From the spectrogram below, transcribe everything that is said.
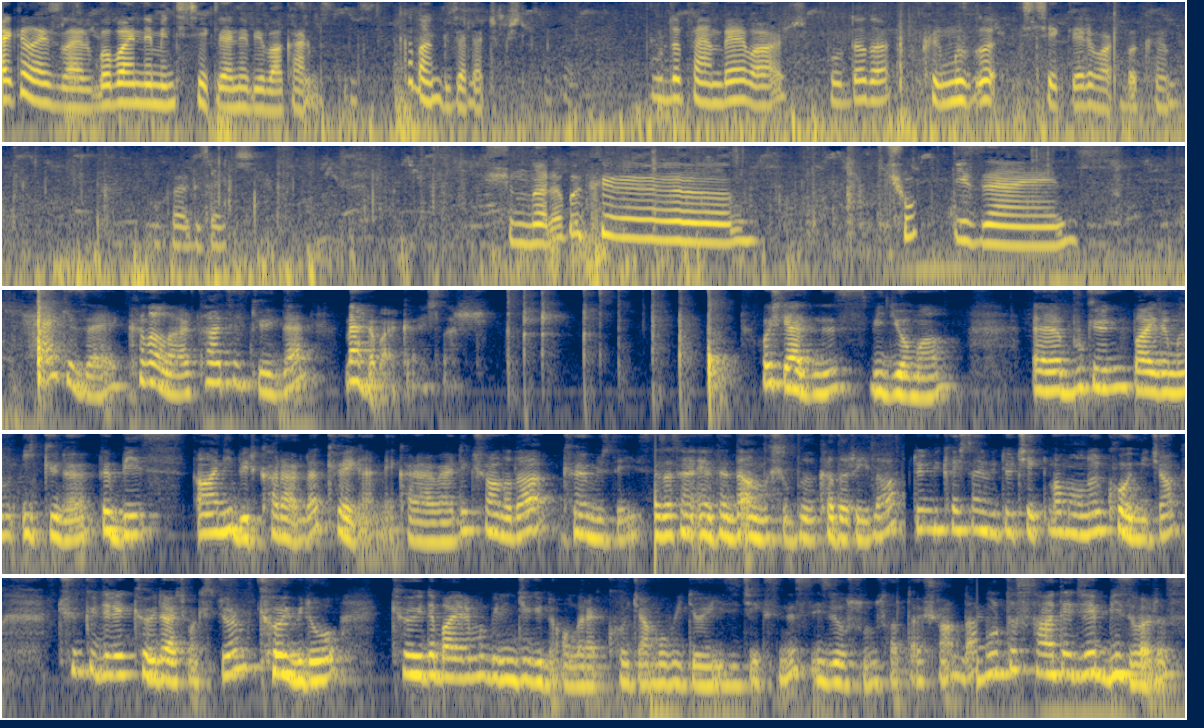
Arkadaşlar babaannemin çiçeklerine bir bakar mısınız? Ne kadar güzel açmışlar. Burada pembe var. Burada da kırmızı çiçekleri var bakın. O kadar güzel ki. Şunlara bakın. Çok güzel. Herkese Kınalar Tatil Köyü'nden merhaba arkadaşlar. Hoş geldiniz videoma. Ee, Bugün bayramın ilk günü ve biz ani bir kararla köye gelmeye karar verdik. Şu anda da köyümüzdeyiz. Zaten evden de anlaşıldığı kadarıyla. Dün birkaç tane video çektim ama onları koymayacağım. Çünkü direkt köyde açmak istiyorum. Köy vlogu. Köyde bayramı birinci günü olarak koyacağım bu videoyu izleyeceksiniz. İzliyorsunuz hatta şu anda. Burada sadece biz varız.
